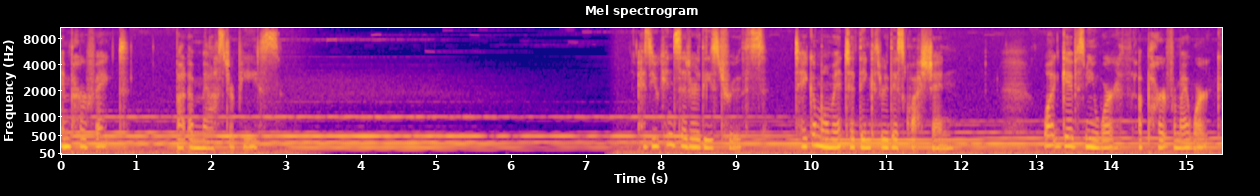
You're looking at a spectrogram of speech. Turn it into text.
Imperfect, but a masterpiece. As you consider these truths, take a moment to think through this question What gives me worth apart from my work?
